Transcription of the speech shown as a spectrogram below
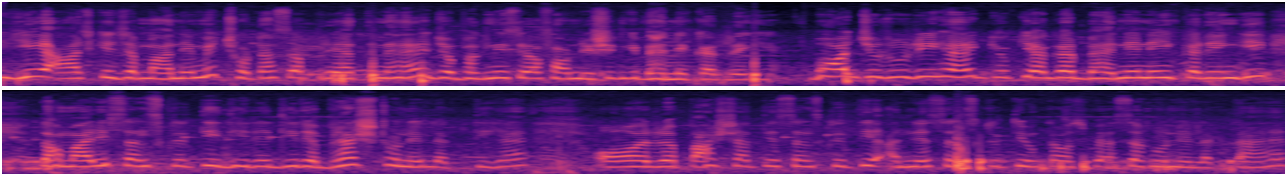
ये आज के ज़माने में छोटा सा प्रयत्न है जो भगनी सेवा फाउंडेशन की बहनें कर रही हैं बहुत ज़रूरी है, क्योंकि अगर बहनें नहीं करेंगी तो हमारी संस्कृति धीरे धीरे भ्रष्ट होने लगती है और पाश्चात्य संस्कृति अन्य संस्कृतियों का उस पर असर होने लगता है।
